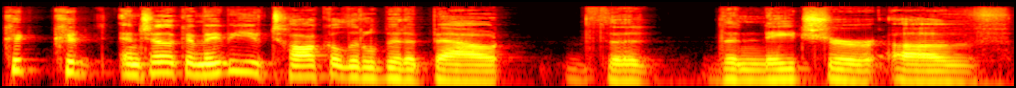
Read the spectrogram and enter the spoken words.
Could could Angelica maybe you talk a little bit about the the nature of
